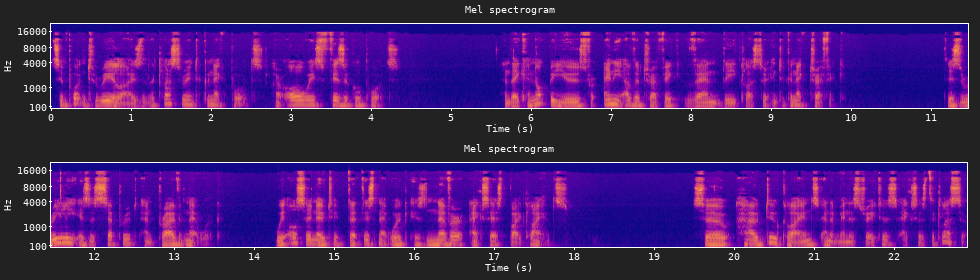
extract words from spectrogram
It's important to realize that the cluster interconnect ports are always physical ports, and they cannot be used for any other traffic than the cluster interconnect traffic. This really is a separate and private network. We also noted that this network is never accessed by clients. So how do clients and administrators access the cluster?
